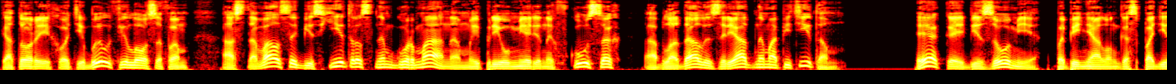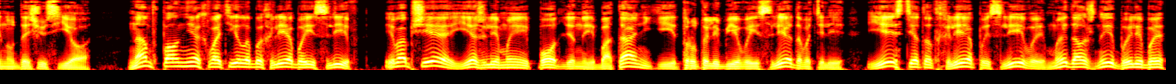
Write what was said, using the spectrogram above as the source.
который, хоть и был философом, оставался бесхитростным гурманом и при умеренных вкусах обладал изрядным аппетитом. «Экое безумие!» — попенял он господину де Жюсье. «Нам вполне хватило бы хлеба и слив, и вообще, ежели мы подлинные ботаники и трудолюбивые исследователи, есть этот хлеб и сливы, мы должны были бы,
